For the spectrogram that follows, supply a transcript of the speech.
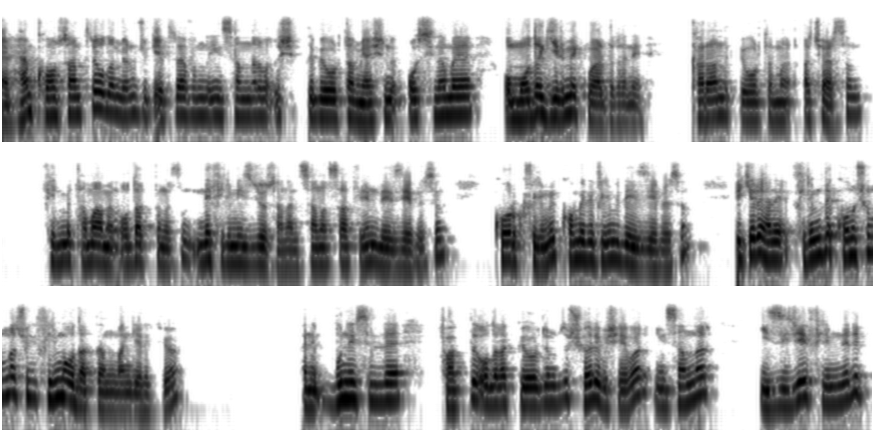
yani hem konsantre olamıyorum çünkü etrafımda insanlar var, ışıklı bir ortam. Yani şimdi o sinemaya o moda girmek vardır. Hani karanlık bir ortamı açarsın, filme tamamen odaklanırsın. Ne filmi izliyorsan hani sanatsal film de izleyebilirsin. Korku filmi, komedi filmi de izleyebilirsin. Bir kere hani filmde konuşulmaz çünkü filme odaklanman gerekiyor. Hani bu nesilde farklı olarak gördüğümüzde şöyle bir şey var. İnsanlar izleyeceği filmleri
